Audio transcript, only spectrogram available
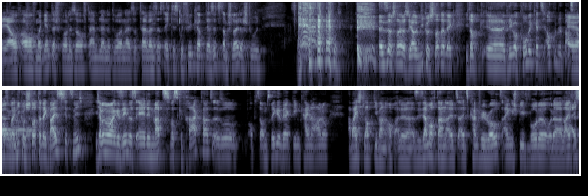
Ja, auch, auch auf Magenta Sport ist er oft einblendet worden, also teilweise hast du echt das Gefühl gehabt, der sitzt am Schleuderstuhl. Das ist am Schleuderstuhl. Ja, und Nico Schlotterbeck, ich glaube, äh, Gregor Kobel kennt sich auch gut mit Basketball Ja, aus. Bei genau, Nico ja. Schlotterbeck weiß ich es jetzt nicht. Ich habe immer mal gesehen, dass er den Mats was gefragt hat. Also, ob es da ums Regelwerk ging, keine Ahnung. Aber ich glaube, die waren auch alle, also sie haben auch dann, als, als Country Roads eingespielt wurde oder Live Ja, is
